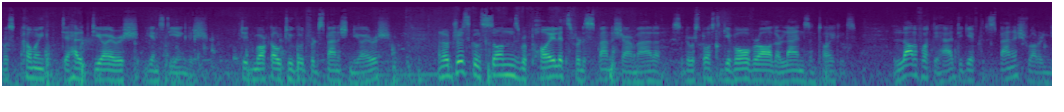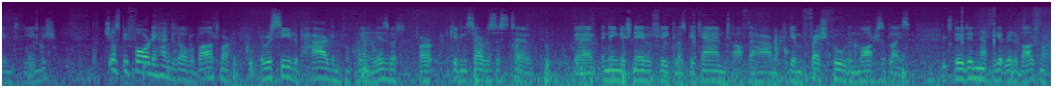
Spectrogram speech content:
was coming to help the Irish against the English. Didn't work out too good for the Spanish and the Irish. And O'Driscoll's sons were pilots for the Spanish armada, so they were supposed to give over all their lands and titles. A lot of what they had they gave to the Spanish rather than give them to the English. Just before they handed over Baltimore, they received a pardon from Queen Elizabeth for giving services to uh, an English naval fleet that was becalmed off the harbour to give them fresh food and water supplies. So they didn't have to get rid of Baltimore.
